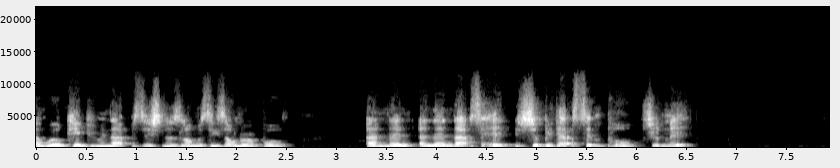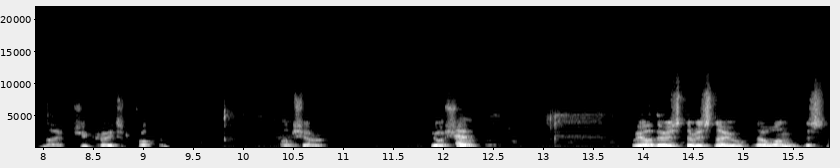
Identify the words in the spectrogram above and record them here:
and we'll keep him in that position as long as he's honorable. And then, and then that's it. It should be that simple, shouldn't it? No, she created a problem. I'm sheriff. You're sheriff. We are. There is. There is no. No one. This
